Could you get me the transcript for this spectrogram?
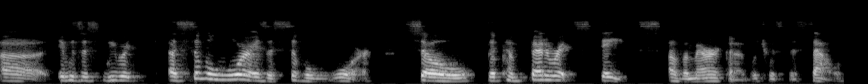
uh, it was a, we were a civil war is a civil war. So the Confederate States of America, which was the South,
